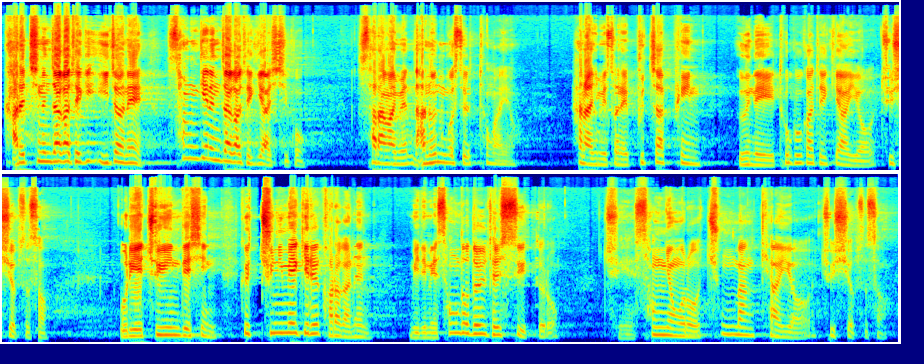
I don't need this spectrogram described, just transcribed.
가르치는 자가 되기 이전에 섬기는 자가 되게 하시고 사랑하며 나누는 것을 통하여 하나님의 손에 붙잡힌 은혜의 도구가 되게 하여 주시옵소서. 우리의 주인 대신 그 주님의 길을 걸어가는 믿음의 성도들 될 수 있도록 주의 성령으로 충만케 하여 주시옵소서.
